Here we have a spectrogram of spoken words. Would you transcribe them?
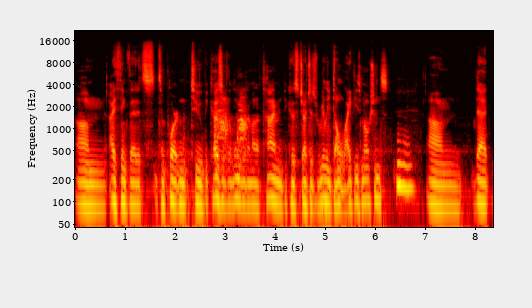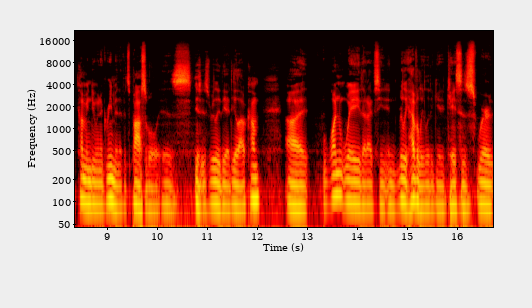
Um, I think that it's it's important to because of the limited amount of time and because judges really don't like these motions. Um, that coming to an agreement, if it's possible, is is, is really the ideal outcome. Uh, one way that I've seen in really heavily litigated cases where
